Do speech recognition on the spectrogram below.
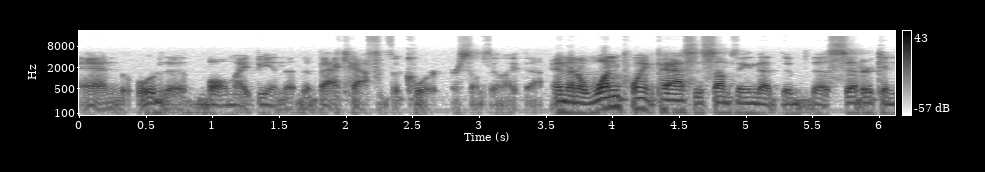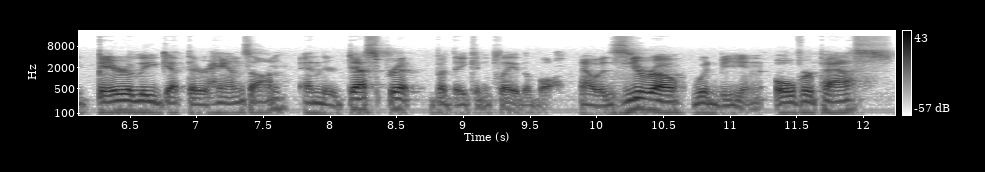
and or the ball might be in the, the back half of the court or something like that. And then a one point pass is something that the, the setter can barely get their hands on and they're desperate, but they can play the ball. Now, a zero would be an overpass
